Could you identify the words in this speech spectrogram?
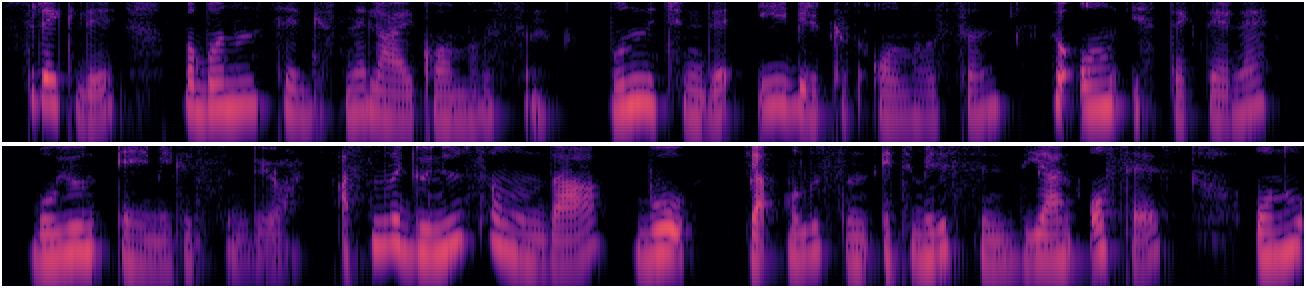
sürekli babanın sevgisine layık olmalısın. Bunun için de iyi bir kız olmalısın ve onun isteklerine boyun eğmelisin diyor. Aslında günün sonunda bu yapmalısın, etmelisin diyen o ses onu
